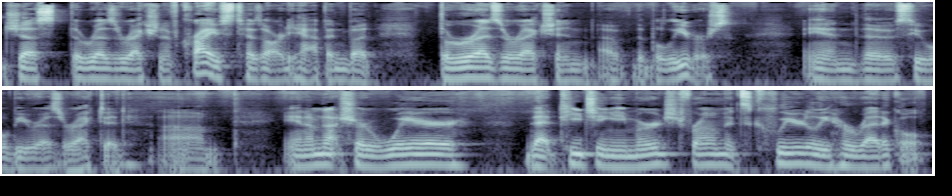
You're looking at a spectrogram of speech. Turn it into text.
just the resurrection of Christ has already happened, but the resurrection of the believers and those who will be resurrected. Um, and I'm not sure where that teaching emerged from. It's clearly heretical,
